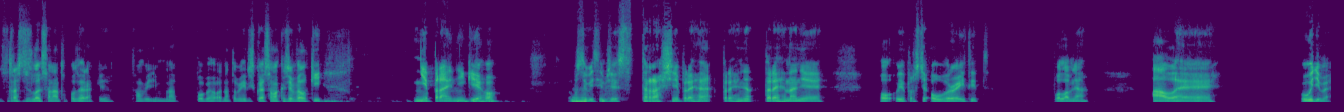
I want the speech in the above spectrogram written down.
strašne zle sa na to pozera, keď tam vidím na pobehovať na tom ihrisku. Ja som akože veľký neprajník jeho, lebo si mhm. myslím, že je strašne prehna, prehna, prehnanie, o, je proste overrated, podľa mňa, ale uvidíme.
